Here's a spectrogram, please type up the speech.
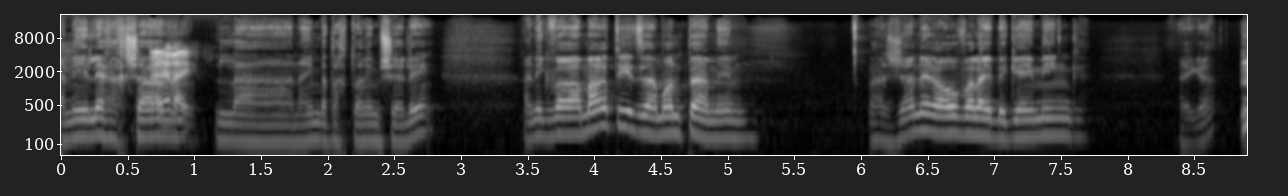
אני אלך עכשיו. לנעים בתחתונים שלי. אני כבר אמרתי את זה המון פעמים. הז'אנר האהוב עליי בגיימינג, רגע.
